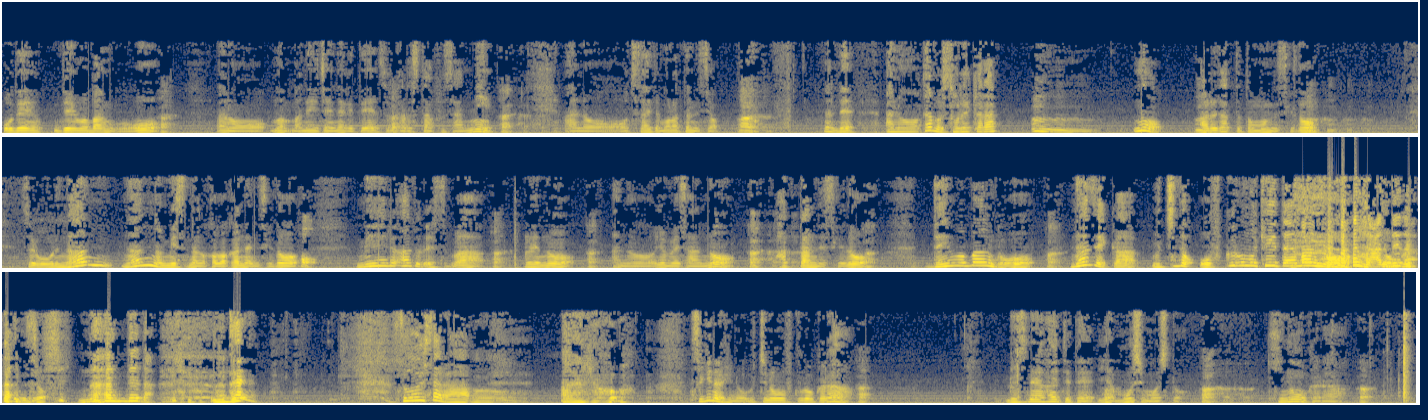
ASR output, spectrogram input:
おでん電話番号を、はい。あの、まあ、マネージャーに投げて、それからスタッフさんに、はい。あの、伝えてもらったんですよ。はい。なんで、あの、多分それからうん。の、うんあれだったと思うんですけど、それ俺何、何のミスなのかわかんないんですけど、ほメールアドレスは、は俺の、はい。あの、嫁さんの、貼ったんですけど、は電話番号を、はなぜか、うちのお袋の携帯番号を 貼って送ったんですよ。なんでだ？で、そうしたら、うん。あの、次の日のうちのお袋から、は留守電入ってて、いや、はいもしもしと、昨日から。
